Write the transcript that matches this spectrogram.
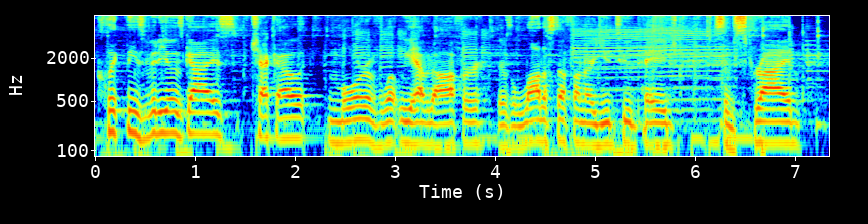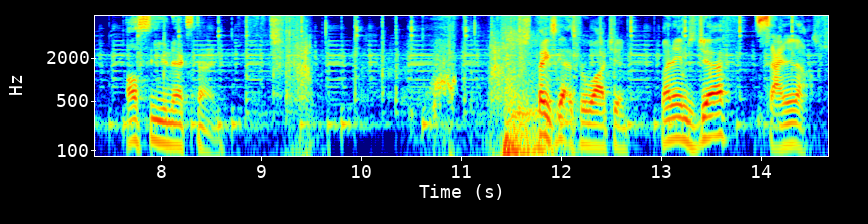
click these videos, guys. Check out more of what we have to offer. There's a lot of stuff on our YouTube page. Subscribe. I'll see you next time. Thanks, guys, for watching. My name is Jeff, signing off.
